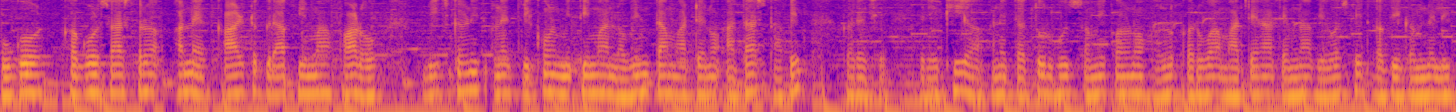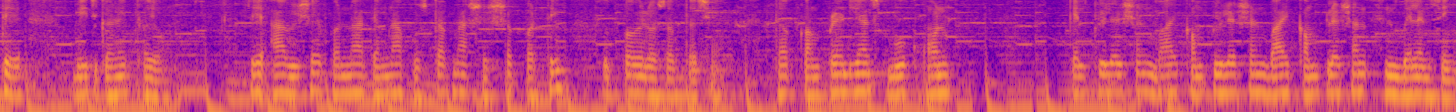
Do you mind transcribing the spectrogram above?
ભૂગોળ, ખગોળશાસ્ત્ર અને કાર્ટગ્રાફીમાં ફાળો બીજગણિત અને ત્રિકોણમિતિમાં નવીનતા માટેનો આધાર સ્થાપિત કરે છે. રેખીય અને ચતુર્ભુજ સમીકરણો હલ કરવા માટેના તેમના વ્યવસ્થિત અભિગમને લીધે બીજગણિત થયો, જે આ વિષય પરના તેમના પુસ્તકના શીર્ષક પરથી ઉદ્ભવેલો શબ્દ છે. The compendious book on calculation by completion by completion and balancing.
